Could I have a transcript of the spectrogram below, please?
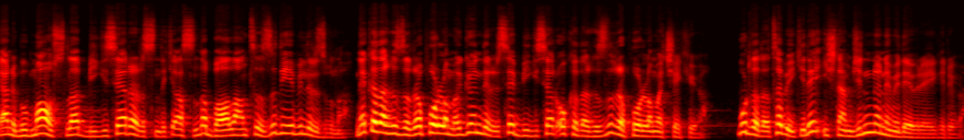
Yani bu mouse'la bilgisayar arasındaki aslında bağlantı hızı diyebiliriz buna. Ne kadar hızlı raporlama gönderirse bilgisayar o kadar hızlı raporlama çekiyor. Burada da tabii ki de işlemcinin önemi devreye giriyor.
